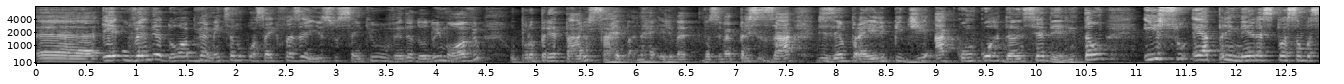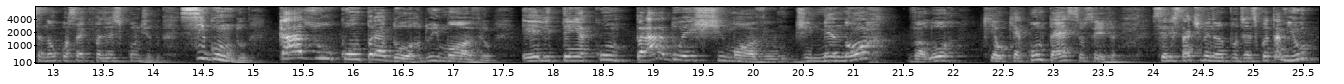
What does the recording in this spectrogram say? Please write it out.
é, e o vendedor, obviamente, você não consegue fazer isso sem que o vendedor do imóvel, o proprietário, saiba, né? Ele vai, você vai precisar dizer para ele pedir a concordância dele. Então, isso é a primeira situação, você não consegue fazer escondido. Segundo, caso o comprador do imóvel ele tenha comprado este imóvel de menor valor, que é o que acontece, ou seja, se ele está te vendendo por 250 mil,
